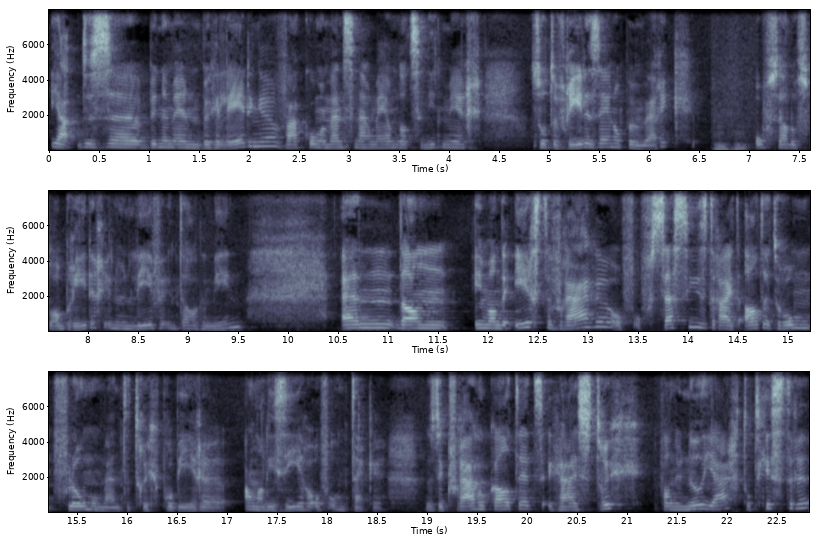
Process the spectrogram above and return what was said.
ja dus eh, binnen mijn begeleidingen, vaak komen mensen naar mij omdat ze niet meer zo tevreden zijn op hun werk. Of zelfs wel breder in hun leven in het algemeen. En dan een van de eerste vragen of, of sessies draait altijd rond flowmomenten terug proberen analyseren of ontdekken. Dus ik vraag ook altijd, ga eens terug van uw nuljaar tot gisteren.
